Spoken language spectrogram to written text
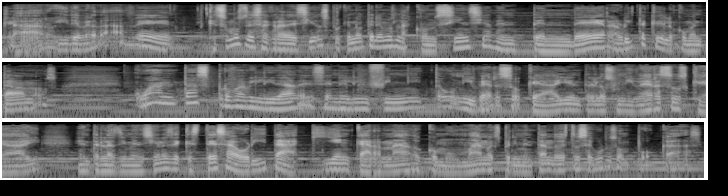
Claro, y de verdad que somos desagradecidos porque no tenemos la conciencia de entender, ahorita que lo comentábamos, cuántas probabilidades en el infinito universo que hay, entre los universos que hay, entre las dimensiones de que estés ahorita aquí encarnado como humano experimentando esto, seguro son pocas.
